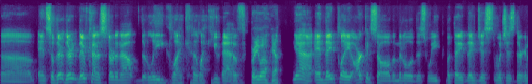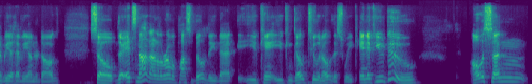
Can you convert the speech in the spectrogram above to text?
Uh, and so they're they're they've kind of started out the league like uh, like you have pretty well, yeah, yeah. And they play Arkansas the middle of this week, but they they've just which is they're going to be a heavy underdog. So there, it's not out of the realm of possibility that you can't you can go two and zero oh this week. And if you do, all of a sudden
